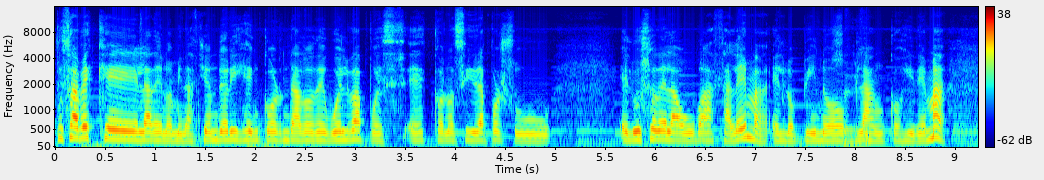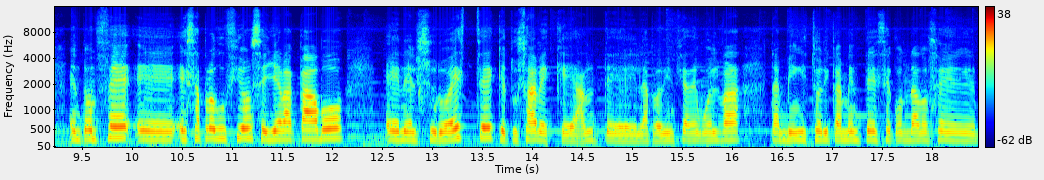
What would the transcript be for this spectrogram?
Tú sabes que la denominación de origen condado de Huelva pues es conocida por su el uso de la uva zalema en los vinos Sí. blancos y demás. Entonces, eh, esa producción se lleva a cabo en el suroeste, que tú sabes que antes la provincia de Huelva, también históricamente ese condado se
